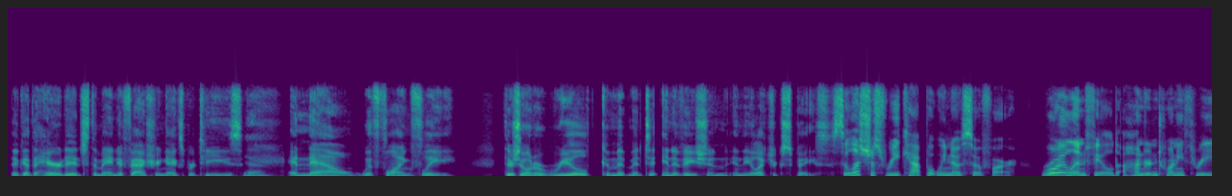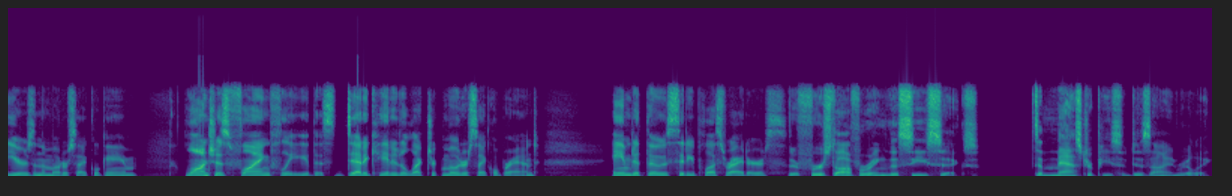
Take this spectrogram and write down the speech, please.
They've got the heritage, the manufacturing expertise, Yeah. and now with Flying Flea, they're showing a real commitment to innovation in the electric space. So let's just recap what we know so far. Royal Enfield, 123 years in the motorcycle game, launches Flying Flea, this dedicated electric motorcycle brand. aimed at those City Plus riders. They're first offering the C6. It's a masterpiece of design, really.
